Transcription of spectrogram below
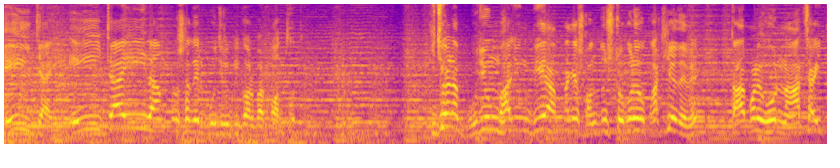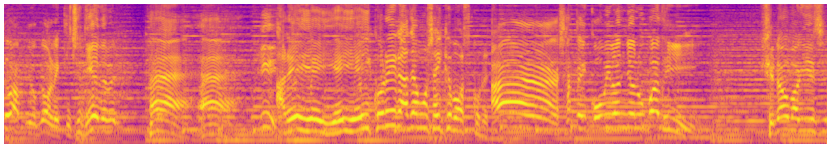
এইটাই এইটাই রামপ্রসাদের বুজরুকি করবার পদ্ধতি। কিছু একটা ভুজুং ভাজুং দিয়ে আপনাকে সন্তুষ্ট করেও পাঠিয়ে দেবে। তারপরে ও না চাইতো আপনি ওকে অনেক কিছু দিয়ে দেবেন। হ্যাঁ হ্যাঁ। আরে এই এই এই করেই রাজামশাইকে বস করে হ্যাঁ সাথে কবিরঞ্জন উপাধি। সেটাও বাগিয়েছে।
